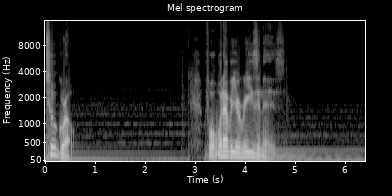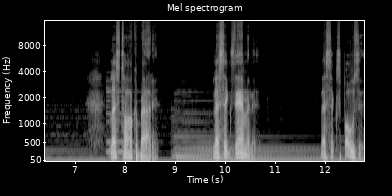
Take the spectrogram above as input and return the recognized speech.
to grow for whatever your reason is. Let's talk about it. Let's examine it. Let's expose it.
